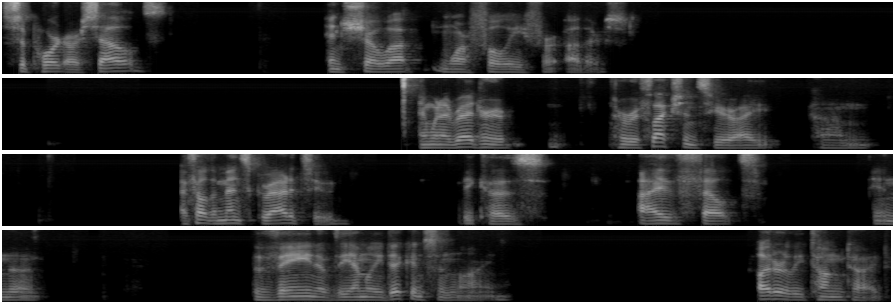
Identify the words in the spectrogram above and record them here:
support ourselves and show up more fully for others. And when I read her her reflections here, I um, I felt immense gratitude because I've felt in the the vein of the Emily Dickinson line utterly tongue tied.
